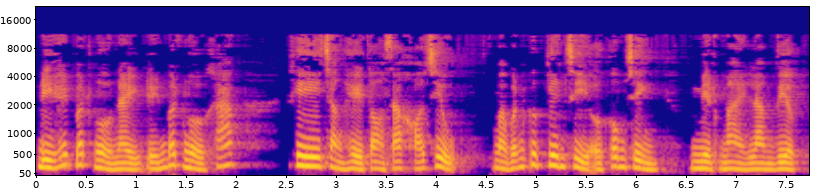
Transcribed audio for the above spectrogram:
đi hết bất ngờ này đến bất ngờ khác, khi chẳng hề tỏ ra khó chịu, mà vẫn cứ kiên trì ở công trình, miệt mài làm việc.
